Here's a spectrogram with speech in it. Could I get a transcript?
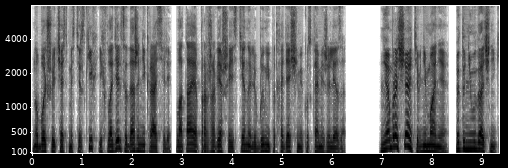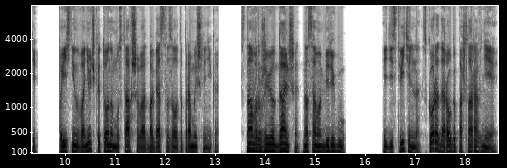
но большую часть мастерских их владельцы даже не красили, латая проржавевшие стены любыми подходящими кусками железа. «Не обращайте внимания, это неудачники», — пояснил Вонючка тоном уставшего от богатства золотопромышленника. «Ставр живет дальше, на самом берегу». И действительно, скоро дорога пошла ровнее,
